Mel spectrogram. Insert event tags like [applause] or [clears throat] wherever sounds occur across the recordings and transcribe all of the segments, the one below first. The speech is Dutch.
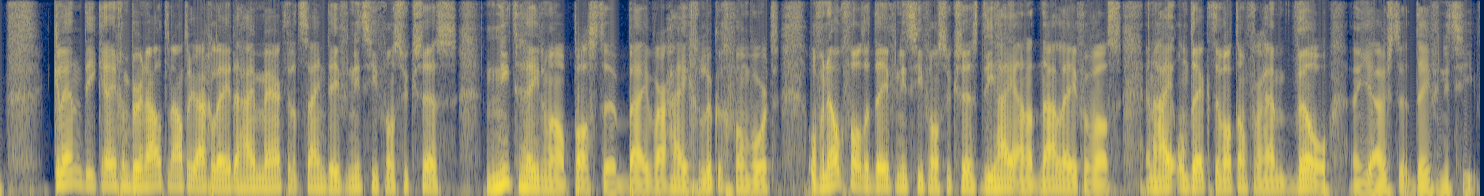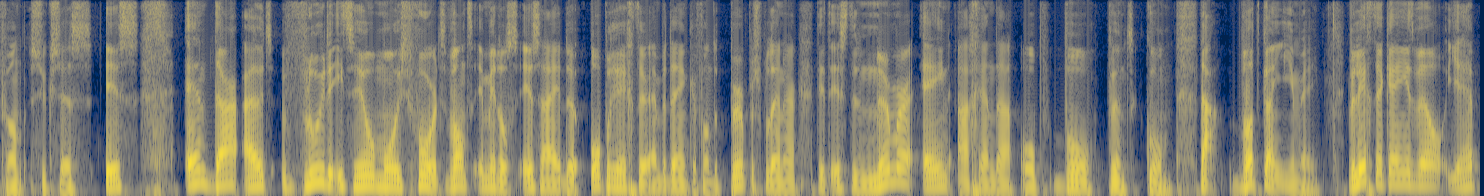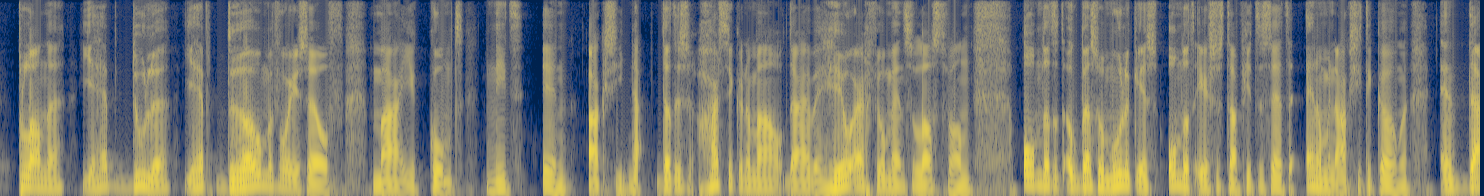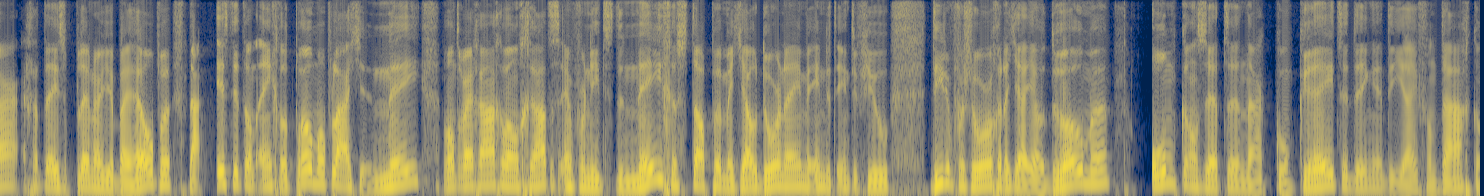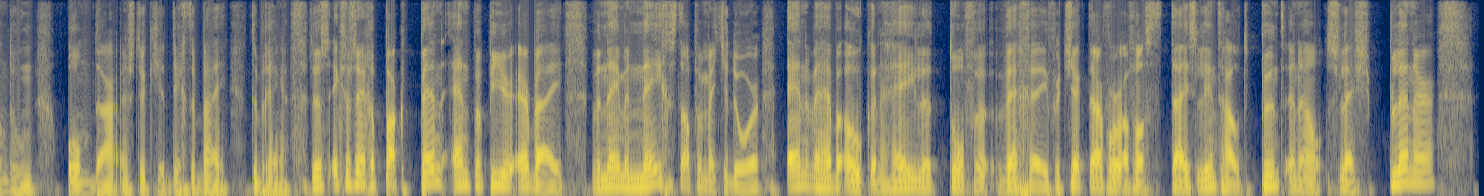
Glenn die kreeg een burn-out een aantal jaar geleden. Hij merkte dat zijn definitie van succes niet helemaal paste bij waar hij gelukkig van wordt. Of in elk geval de definitie van succes die hij aan het naleven was. En hij ontdekte wat dan voor hem wel een juiste definitie van succes is. En daaruit vloeide iets heel moois voort. Want inmiddels is hij de oprichter en bedenker van de Purpose Planner. Dit is de nummer 1 agenda op bol.com. Nou, wat kan je hiermee? Wellicht herken je het wel. Je hebt plannen, je hebt doelen, je hebt dromen voor jezelf, maar je komt niet in actie. Nou, dat is hartstikke normaal. Daar hebben heel erg veel mensen last van. Omdat het ook best wel moeilijk is om dat eerste stapje te zetten en om in actie te komen. En daar gaat deze planner je bij helpen. Nou, is dit dan één groot promoplaatje? Nee, want wij gaan gewoon gratis en voor niets de negen stappen met jou doornemen in dit interview. Die ervoor zorgen dat jij jouw dromen om kan zetten naar concrete dingen die jij vandaag kan doen om daar een stukje dichterbij te brengen. Dus ik zou zeggen, pak pen en papier erbij. We nemen negen stappen met je door en we hebben ook een hele toffe weggever. Check daarvoor alvast thijslindhout.nl slash planner.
